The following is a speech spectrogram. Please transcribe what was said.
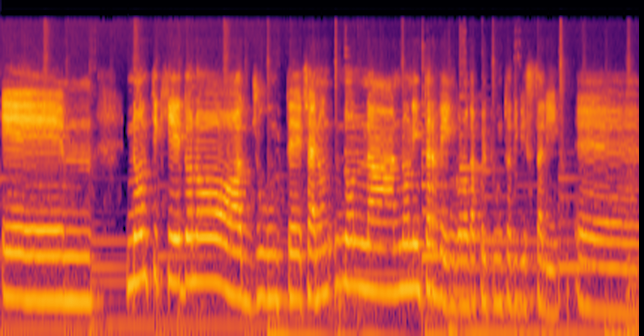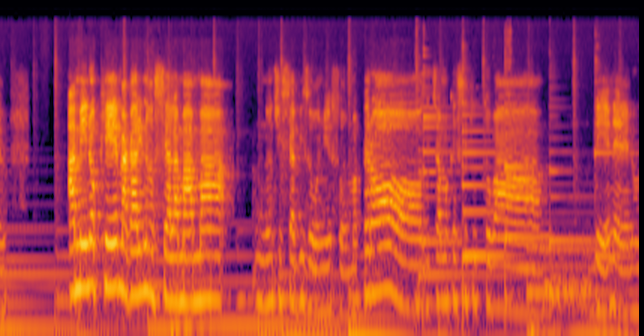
E ehm, non ti chiedono aggiunte, cioè non, non, non intervengono da quel punto di vista lì. Eh, a meno che magari non sia la mamma, non ci sia bisogno, insomma, però diciamo che se tutto va bene, non,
